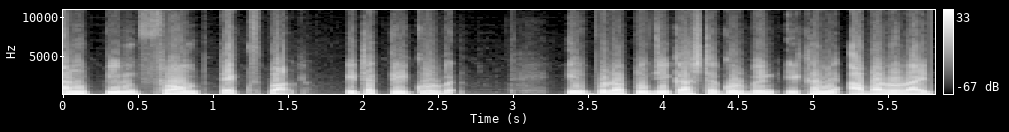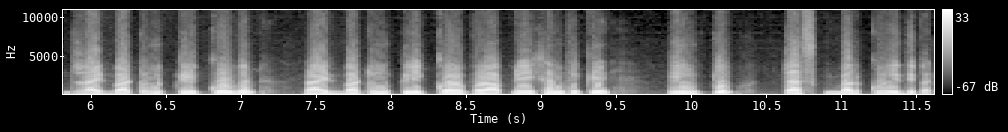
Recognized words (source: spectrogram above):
আনপিন ফ্রম টেক্সট বার এটা ক্লিক করবেন। এরপর আপনি যে কাজটা করবেন, এখানে আবারও রাইট রাইট বাটন ক্লিক করবেন। রাইট বাটন ক্লিক করার পর আপনি এখান থেকে পিন টু টাস্ক বার করে দিবেন।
